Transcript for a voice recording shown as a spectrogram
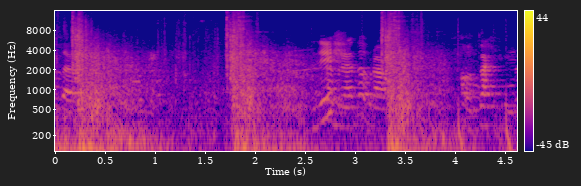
zadałem. Widzisz? Dobra. O, za chwilę.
